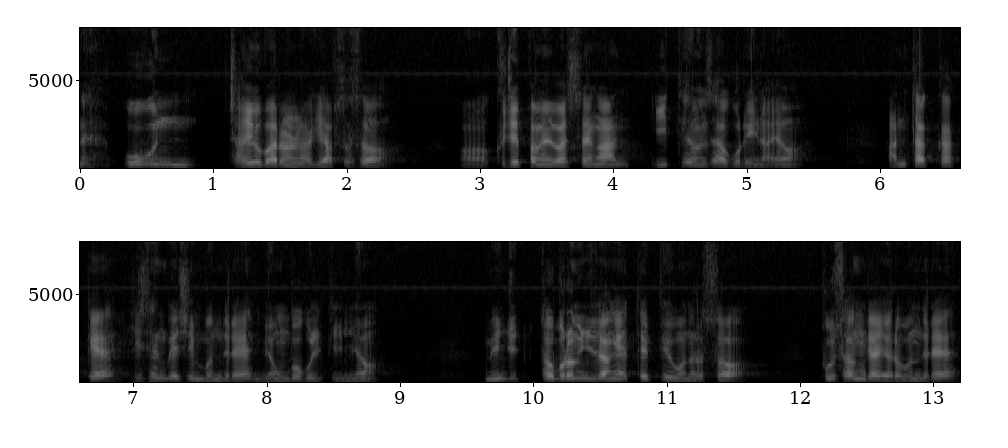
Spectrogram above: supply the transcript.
네, 5분 자유 발언을 하기 앞서서 어, 그젯밤에 발생한 이태원 사고로 인하여 안타깝게 희생되신 분들의 명복을 빌며 민주, 더불어민주당의 대표의원으로서 부상자 여러분들의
